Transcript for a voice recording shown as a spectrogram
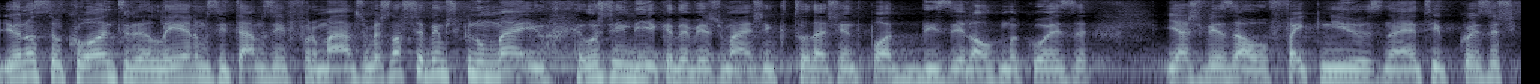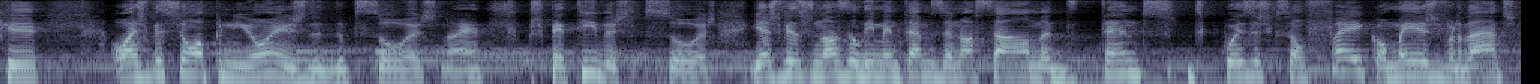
Eu não sou contra lermos e estarmos informados, mas nós sabemos que no meio, hoje em dia, cada vez mais, em que toda a gente pode dizer alguma coisa e às vezes há o fake news, não é? Tipo coisas que. Ou às vezes são opiniões de, de pessoas, não é? Perspectivas de pessoas. E às vezes nós alimentamos a nossa alma de tanto de coisas que são fake ou meias verdades,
